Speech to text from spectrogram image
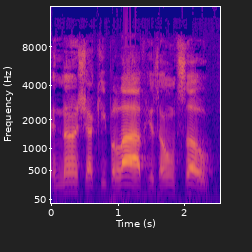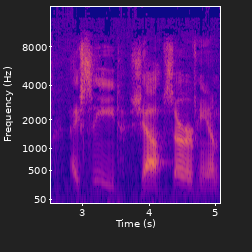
and none shall keep alive his own soul. A seed shall serve him.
